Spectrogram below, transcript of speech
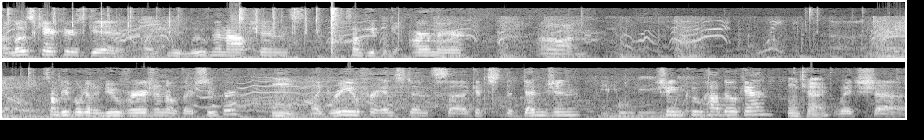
Uh, most characters get like new movement options. Some people get armor. Um, some people get a new version of their super. Hmm. Like Ryu, for instance, uh, gets the Denjin Shinku Hadoken, Okay. which uh,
